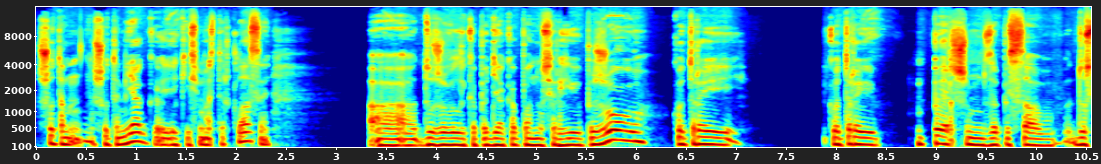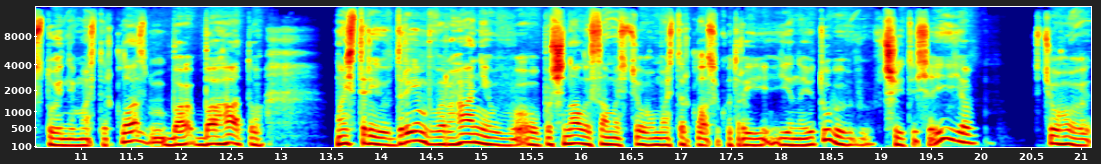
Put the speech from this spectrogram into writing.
що там, що там як, якісь майстер-класи. А Дуже велика подяка пану Сергію Пежову, котрий котрий першим записав достойний майстер-клас. Багато майстрів дримб, варганів починали саме з цього майстер-класу, який є на Ютубі, вчитися. І я з цього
